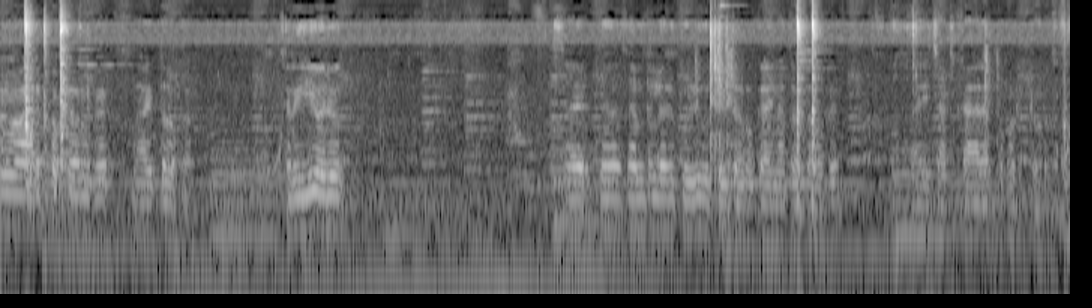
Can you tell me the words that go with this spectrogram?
നമ്മൾ അരപ്പൊക്കെ നമുക്ക് ഇതായിട്ട് നോക്കാം. ചെറിയൊരു സെൻട്രലൊരു കുഴി കുത്തിയിട്ട് നമുക്ക് അതിനകത്തോട്ട് നമുക്ക് ഈ ചക്ക അരപ്പ് ഇട്ട് കൊടുക്കാം.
